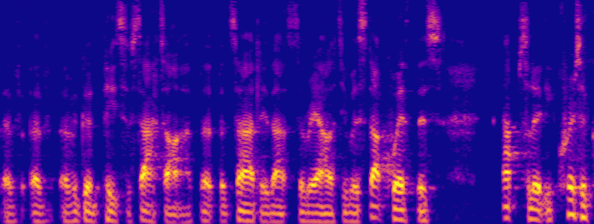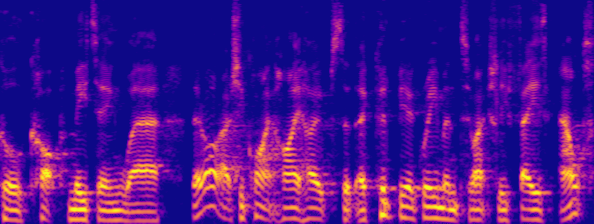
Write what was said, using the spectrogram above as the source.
of, of, of, a good piece of satire. But but sadly, that's the reality we're stuck with. This absolutely critical COP meeting where there are actually quite high hopes that there could be agreement to actually phase out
